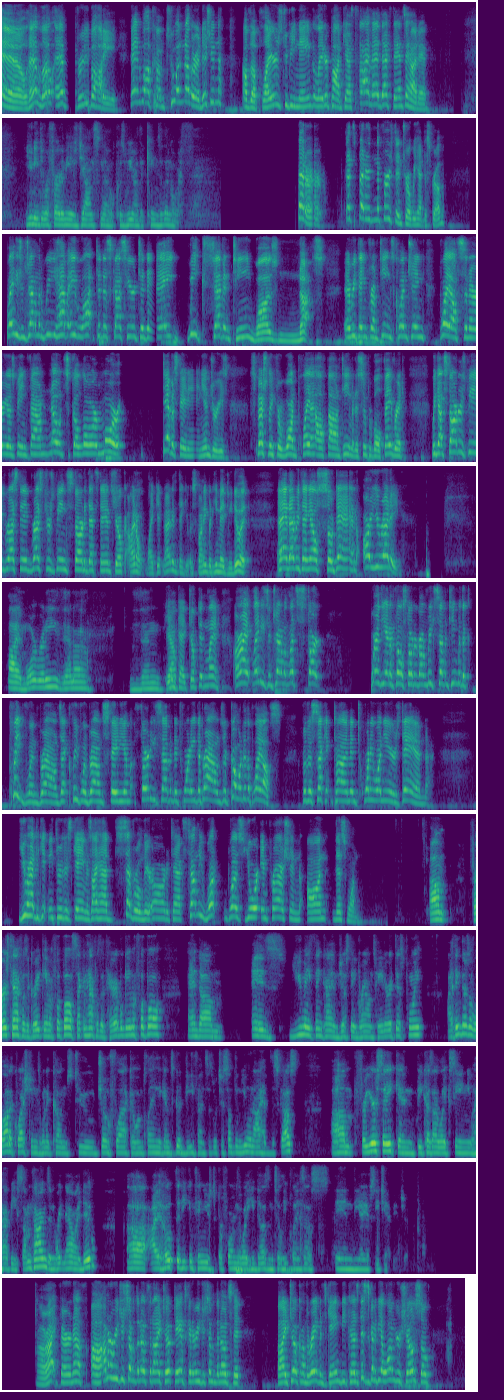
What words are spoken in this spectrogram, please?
Well, hello everybody, and welcome to another edition of the Players to Be Named Later podcast. I'm Ed. That's Dan. Say hi, Dan. You need to refer to me as Jon Snow because we are the kings of the North. Better. That's better than the first intro we had to scrub. Ladies and gentlemen, we have a lot to discuss here today. Week 17 was nuts. Everything from teams clinching, playoff scenarios being found, notes galore, more devastating injuries, especially for one playoff bound team and a Super Bowl favorite. We got starters being rested, resters being started. That's Dan's joke. I don't like it, and I didn't think it was funny, but he made me do it. And everything else. So, Dan, are you ready? I am more ready than uh than yeah. Okay, joke didn't land. All right, ladies and gentlemen, let's start where the NFL started on Week 17 with the Cleveland Browns at Cleveland Browns Stadium, 37 to 20. The Browns are going to the playoffs for the second time in 21 years. Dan, you had to get me through this game as I had several near heart attacks. Tell me what was your impression on this one? Um, first half was a great game of football. Second half was a terrible game of football. And um, as you may think, I am just a Browns hater at this point. I think there's a lot of questions when it comes to Joe Flacco and playing against good defenses, which is something you and I have discussed. Um, for your sake, and because I like seeing you happy sometimes, and right now I do, uh, I hope that he continues to perform the way he does until he plays us in the AFC Championship. All right, fair enough. Uh, I'm going to read you some of the notes that I took. Dan's going to read you some of the notes that I took on the Ravens game because this is going to be a longer show, so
